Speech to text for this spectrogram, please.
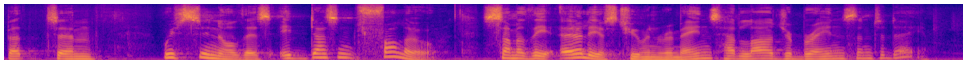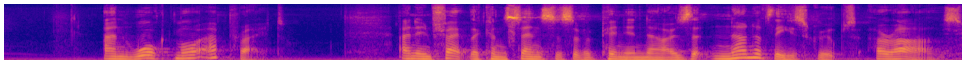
But um, we've seen all this. It doesn't follow. Some of the earliest human remains had larger brains than today and walked more upright. And in fact, the consensus of opinion now is that none of these groups are ours,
